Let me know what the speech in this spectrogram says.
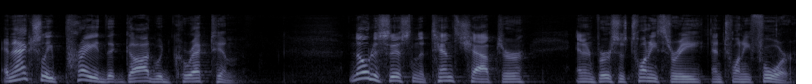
and actually prayed that God would correct him. Notice this in the 10th chapter and in verses 23 and 24.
